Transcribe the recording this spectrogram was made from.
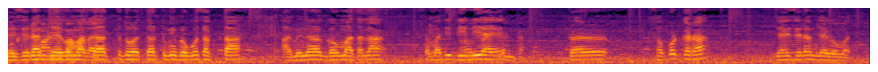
जय श्रीराम जय गोमाता तर तर तुम्ही बघू शकता. आम्ही ना गौमाताला समाधी दिली आहे. तर सपोर्ट करा. जय श्रीराम जय गोमाता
